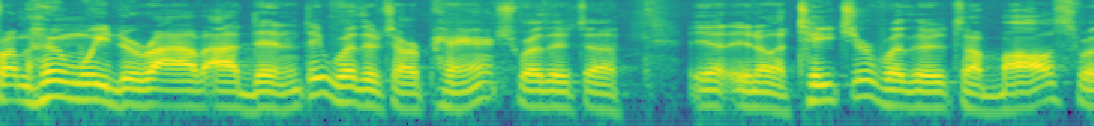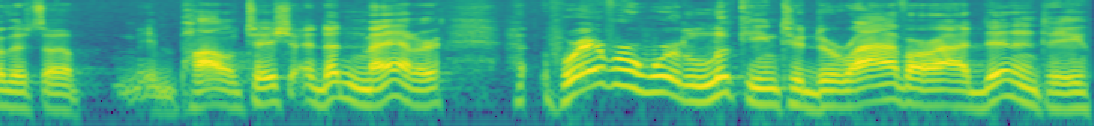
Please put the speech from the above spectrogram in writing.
from whom we derive identity, whether it's our parents, whether it's a, you know, a teacher, whether it's a boss, whether it's a politician, it doesn't matter. Wherever we're looking to derive our identity,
